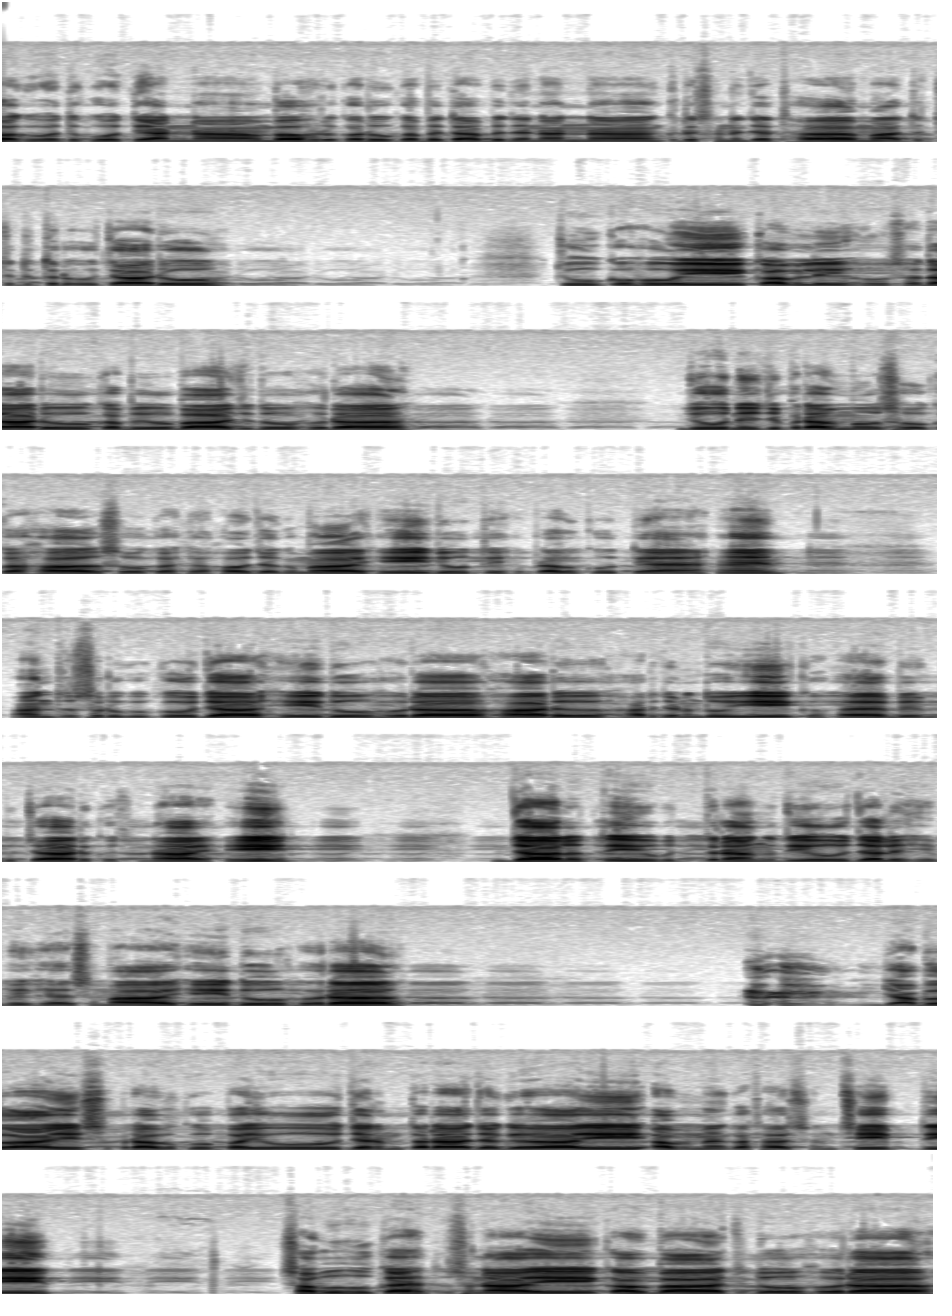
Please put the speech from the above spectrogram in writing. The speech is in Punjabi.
ਭਗਵਤ ਕੋ ਧਿਆਨਾ ਬਹੁਰ ਕਰੋ ਕਬਿਤਾ ਬਿਦਨਾਨਾ, ਕ੍ਰਿਸ਼ਨ ਜਥਾ ਮਾਤ ਚਰਿਤ੍ਰ ਉਚਾਰੋ। ਚੂਕ ਹੋਈ ਕਬ ਲੇਹੁ ਸਦਾਰੂ, ਕਬਿਉ ਬਾਜ ਦੋਹਰਾ। ਜੋ ਨਿਜ ਪ੍ਰਭ ਸੋ ਕਹਾ, ਸੋ ਕਹਿ ਹੋ ਜਗ ਮਾਹੀ, ਜੋ ਤਿਹ ਪ੍ਰਭ ਕੋ ਧਿਆ ਹੈ, ਅੰਤ ਸੁਰਗ ਕੋ ਜਾਹੇ ਦੋਹਰਾ। ਹਰ ਹਰ ਜਨ ਦੁਈ ਏਕ ਹੈ ਬਿ ਵਿਚਾਰ ਕਿਛ ਨਾਹੀ। ਜਲ ਤੇ ਉਤਰੰਗ ਦਿਓ, ਜਲ ਹੀ ਵਿਖੈ ਸਮਾਹੇ ਦੋਹਰਾ ਜਬ ਆਏ ਸ ਪ੍ਰਭ ਕੋ ਭਇਓ, ਜਨਮ ਤਰਾ ਜਗ ਆਏ, ਅਬ ਮੈਂ ਕਥਾ ਸੰਖੇਪ ਤੇ ਕਹਿਤ ਸੁਨਾਏ ਕਬ ਬਾਚ ਦੋਹਰਾ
